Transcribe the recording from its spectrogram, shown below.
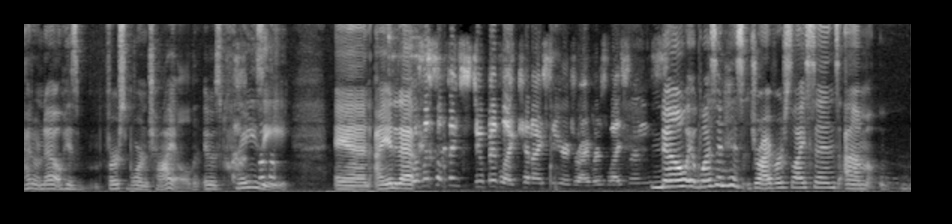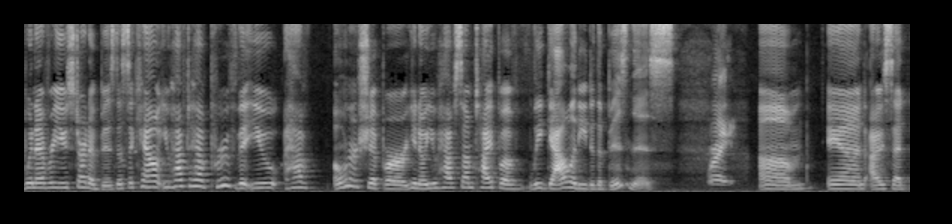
I don't know, his firstborn child. It was crazy, and I ended up. Was it something stupid like, can I see your driver's license? No, it wasn't his driver's license. Um, whenever you start a business account, you have to have proof that you have ownership or you know you have some type of legality to the business. Right. Um, and I said,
